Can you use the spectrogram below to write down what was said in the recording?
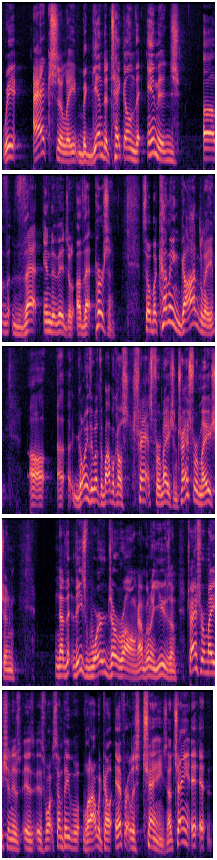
we actually begin to take on the image of that individual, of that person. So becoming godly, uh, uh, going through what the Bible calls transformation. Transformation now, th- these words are wrong. I'm going to use them. Transformation is, is, is, what some people, what I would call effortless change. Now, change, it, it,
